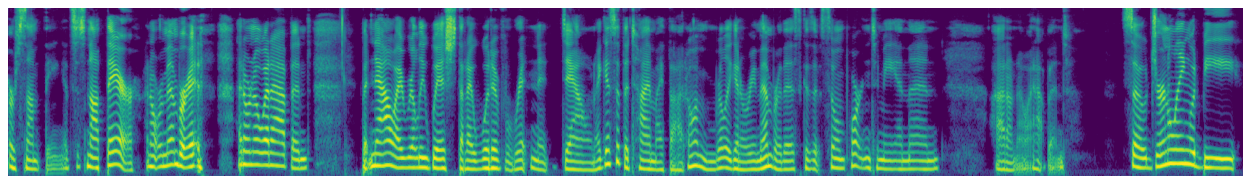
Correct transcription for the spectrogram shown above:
or something. It's just not there. I don't remember it. I don't know what happened. But now I really wish that I would have written it down. I guess at the time I thought, oh, I'm really going to remember this because it's so important to me. And then I don't know what happened. So, journaling would be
